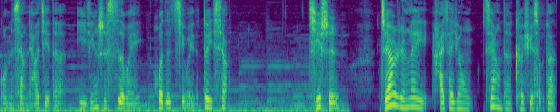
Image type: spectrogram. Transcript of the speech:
我们想了解的已经是四维或者几维的对象。其实。只要人类还在用这样的科学手段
